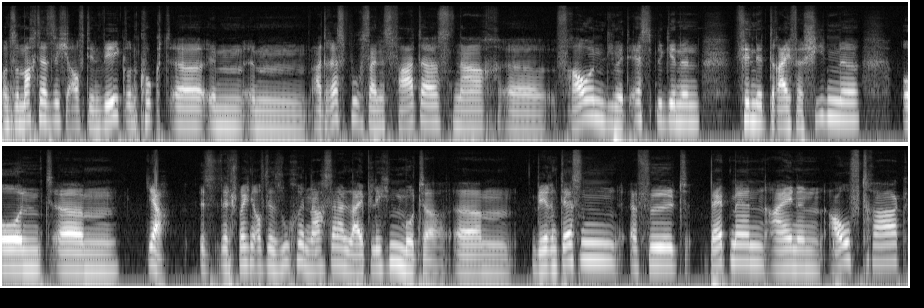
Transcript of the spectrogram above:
Und so macht er sich auf den Weg und guckt äh, im, im, Adressbuch seines Vaters nach äh, Frauen, die mit S beginnen, findet drei verschiedene und ähm, ja, ist entsprechend auf der Suche nach seiner leiblichen Mutter. Ähm, währenddessen erfüllt Batman einen Auftrag,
